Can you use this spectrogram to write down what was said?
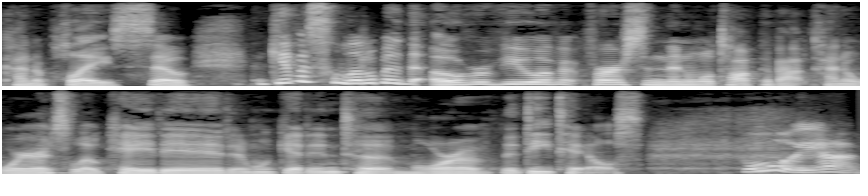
kind of place. So give us a little bit of the overview of it first, and then we'll talk about kind of where it's located and we'll get into more of the details. Cool. Yeah,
